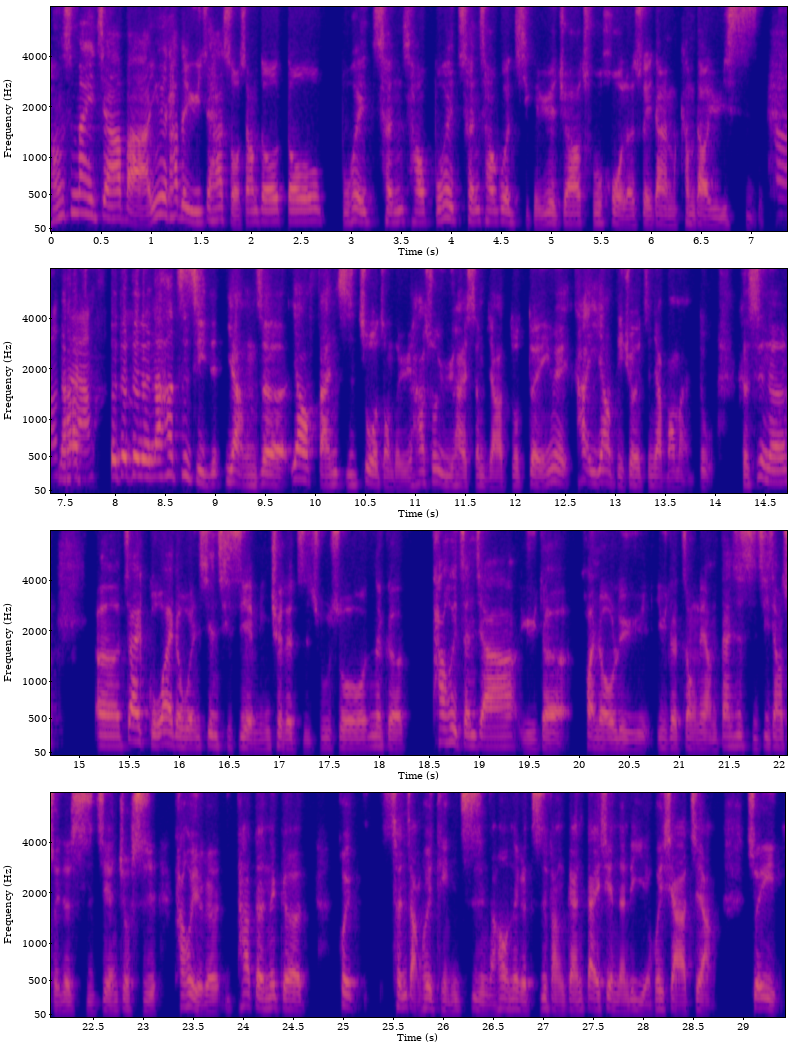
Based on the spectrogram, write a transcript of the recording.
好像是卖家吧，因为他的鱼在他手上都都不会撑超，不会撑超过几个月就要出货了，所以当然看不到鱼死。哦、那他、啊、对对对对，那他自己养着要繁殖做种的鱼，他说鱼还生比较多，对，因为他一样的确会增加饱满度。可是呢，呃，在国外的文献其实也明确的指出说，那个它会增加鱼的换肉率、鱼的重量，但是实际上随着时间，就是它会有个它的那个。会成长会停滞，然后那个脂肪肝代谢能力也会下降，所以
